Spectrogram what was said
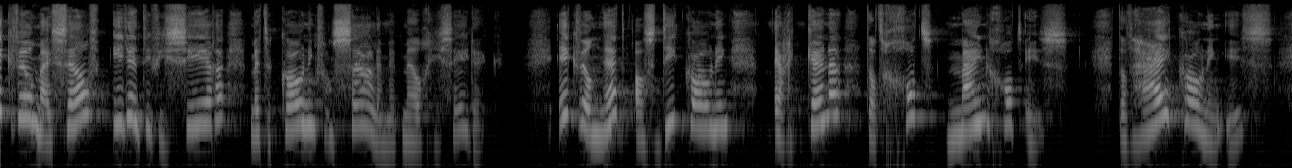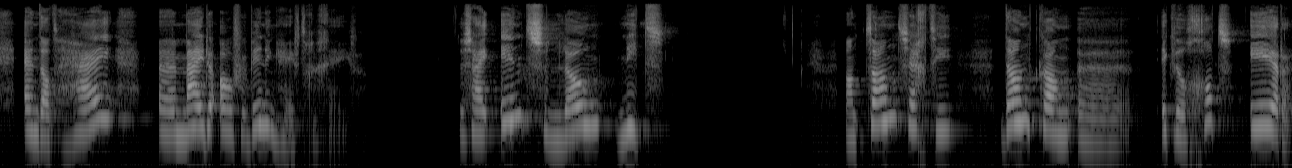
Ik wil mijzelf identificeren met de koning van Salem, met Melchizedek. Ik wil net als die koning erkennen dat God mijn God is. Dat Hij koning is en dat Hij uh, mij de overwinning heeft gegeven. Dus hij int zijn loon niet. Want dan, zegt hij, dan kan, uh, ik wil God eren.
